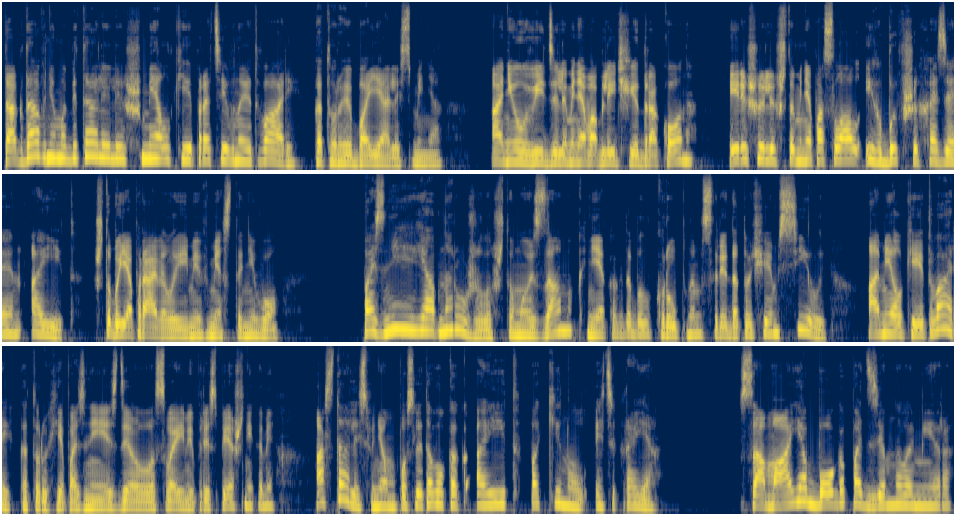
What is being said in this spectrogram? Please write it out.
Тогда в нем обитали лишь мелкие противные твари, которые боялись меня — они увидели меня в обличье дракона и решили, что меня послал их бывший хозяин Аид, чтобы я правила ими вместо него. Позднее я обнаружила, что мой замок некогда был крупным средоточием силы, а мелкие твари, которых я позднее сделала своими приспешниками, остались в нем после того, как Аид покинул эти края. Сама я бога подземного мира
